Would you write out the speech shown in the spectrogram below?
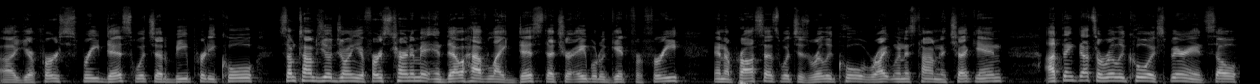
uh, your first free disc, which will be pretty cool. Sometimes you'll join your first tournament and they'll have like discs that you're able to get for free in a process, which is really cool right when it's time to check in. I think that's a really cool experience. So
